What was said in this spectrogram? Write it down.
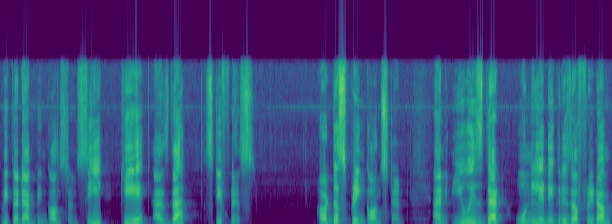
with a damping constant C, K as the stiffness or the spring constant. And u is that only degrees of freedom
